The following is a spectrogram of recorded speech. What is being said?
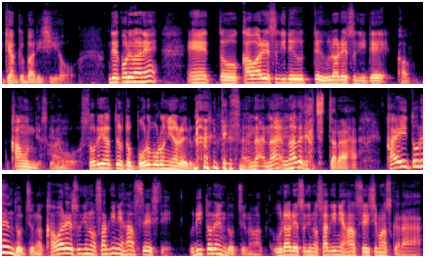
逆張り指標。で、これはね、えー、っと、買われすぎで売って、売られすぎで買うんですけど、はい、それやってるとボロボロにやられる。ですね。な、な、なぜかっつったら、買いトレンドっていうのは買われすぎの先に発生して、売りトレンドっていうのは売られすぎの先に発生しますから、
